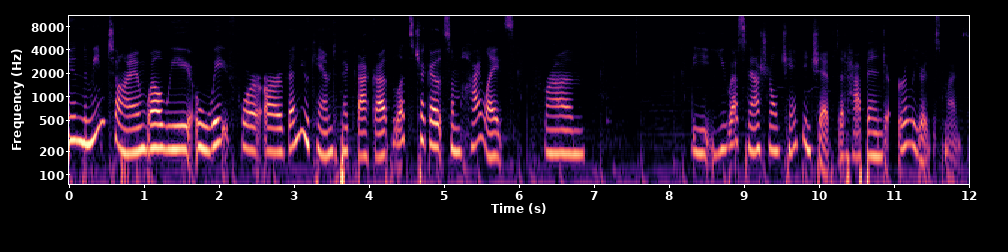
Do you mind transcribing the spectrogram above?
In the meantime, while we wait for our venue cam to pick back up, let's check out some highlights from the U.S. National Championship that happened earlier this month.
